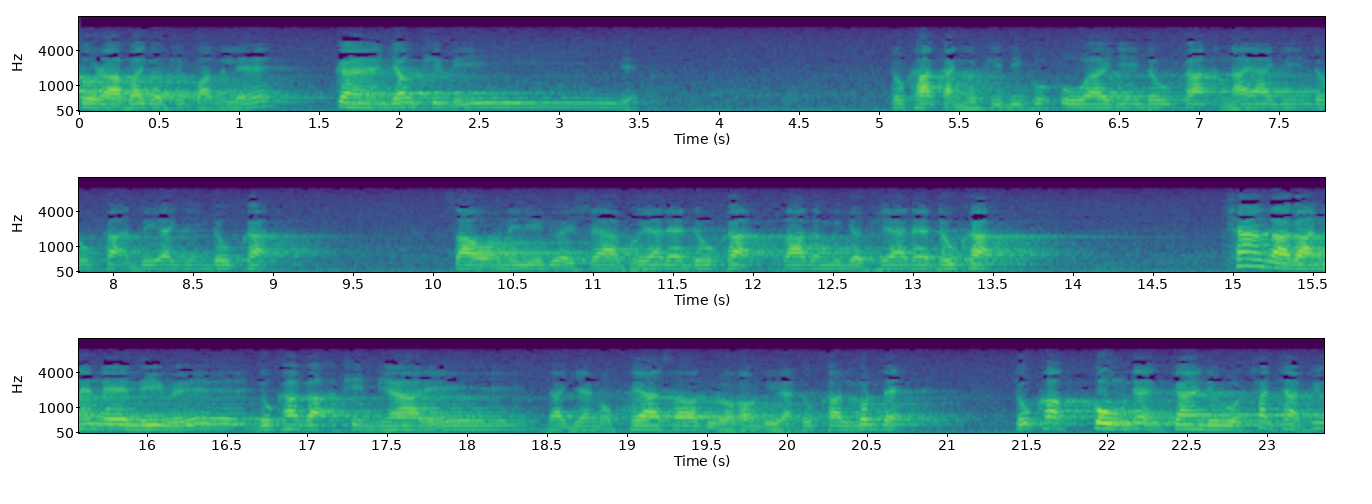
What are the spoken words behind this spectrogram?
ဆိုတာဘာကြောင့်ဖြစ်ပါသလဲကံကြောင့်ဖြစ်သည်တဲ့ဒုက္ခကံကြောင့်ဖြစ်သည်ကိုအိုရခြင်းဒုက္ခနာရခြင်းဒုက္ခအသေးရခြင်းဒုက္ခစာဝနေရေးအတွက်ရှားဖွေရတဲ့ဒုက္ခသာသမီကြောင့်ဖြစ်ရတဲ့ဒုက္ခချမ်းသာကနည်းနည်းလေးပဲဒုက္ခကအဖြစ်များတယ်ဒါကြောင့်ဖះဆောသူတော်ကောင်းတွေကဒုက္ခလွတ်တဲ့ဒုက္ခကုန်တဲ့ကံတွေကိုထပ်ထပ်ပြု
